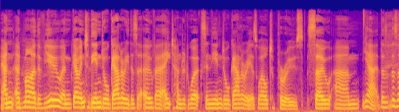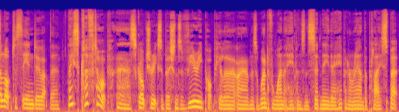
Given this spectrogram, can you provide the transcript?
Yeah. and admire the view and go into the indoor gallery. There's over 800 works in the indoor gallery as well to peruse. So um, yeah, there's, there's a lot to see and do up there. These clifftop uh, sculpture exhibitions are very popular. Um, there's a wonderful one that happens in Sydney. They happen around the place. But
